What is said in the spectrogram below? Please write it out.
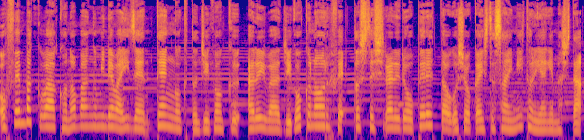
オッフェンバックはこの番組では以前、天国と地獄、あるいは地獄のオルフェとして知られるオペレッタをご紹介した際に取り上げました。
